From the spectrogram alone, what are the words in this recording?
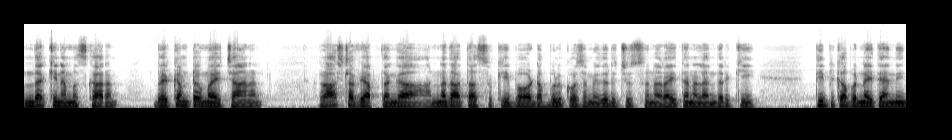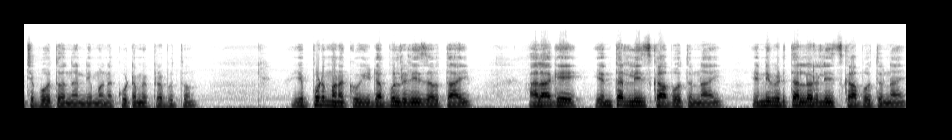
అందరికీ నమస్కారం. Welcome to my channel. రాష్ట్ర వ్యాప్తంగా అన్నదాత సుఖీభవ డబ్బుల కోసం ఎదురు చూస్తున్న రైతన్నలందరికీ తీపి కబుర్ని అయితే అందించబోతోందండి మన కూటమి ప్రభుత్వం. ఎప్పుడు మనకు ఈ డబ్బులు రిలీజ్ అవుతాయి? అలాగే ఎంత రిలీజ్ కాబోతున్నాయి? ఎన్ని విడతల్లో రిలీజ్ కాబోతున్నాయి?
